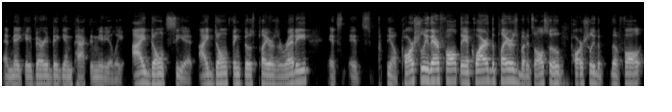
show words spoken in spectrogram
and make a very big impact immediately. I don't see it. I don't think those players are ready. It's it's you know partially their fault they acquired the players, but it's also partially the, the fault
